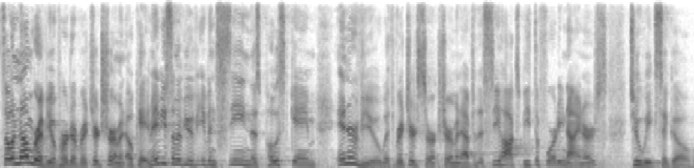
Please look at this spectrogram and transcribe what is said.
So a number of you have heard of Richard Sherman. Okay, maybe some of you have even seen this post-game interview with Richard Sherman after the Seahawks beat the 49ers two weeks ago.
